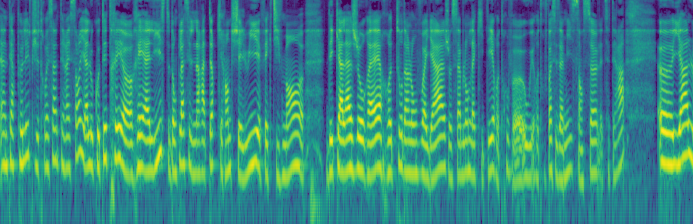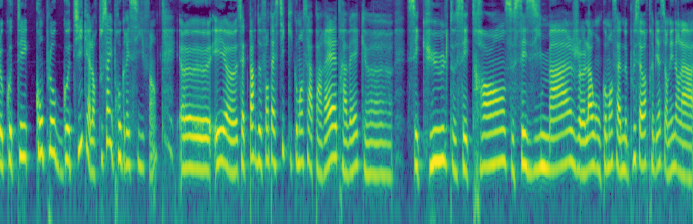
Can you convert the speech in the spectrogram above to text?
interpellé, puis j'ai trouvé ça intéressant. Il y a le côté très euh, réaliste. Donc là, c'est le narrateur qui rentre chez lui, effectivement. euh, décalage horaire, retour d'un long voyage, Sablon de la quitter, retrouve, où il retrouve pas ses amis, il se seul, etc. Euh, Il y a le côté complot gothique. Alors tout ça est progressif. hein. Euh, et euh, cette part de fantastique qui commence à apparaître avec euh, ces cultes, ces trans, ces images, euh, là où on commence à ne plus savoir très bien si on est dans la,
